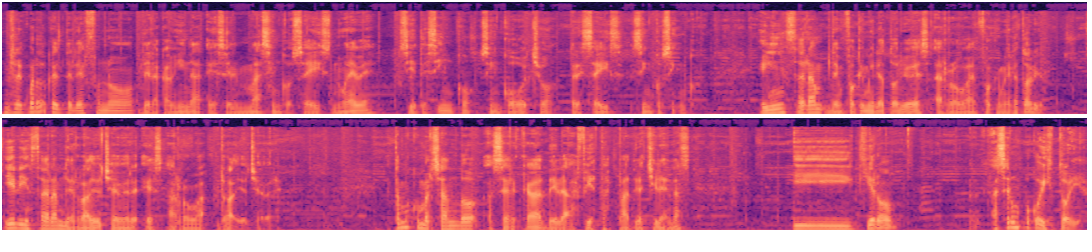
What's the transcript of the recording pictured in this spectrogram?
Les recuerdo que el teléfono de la cabina es el más 569-7558-3655. El Instagram de Enfoque Migratorio es arroba Enfoque Migratorio. Y el Instagram de Radio Chévere es arroba Radio Chévere. Estamos conversando acerca de las fiestas patrias chilenas y quiero hacer un poco de historia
